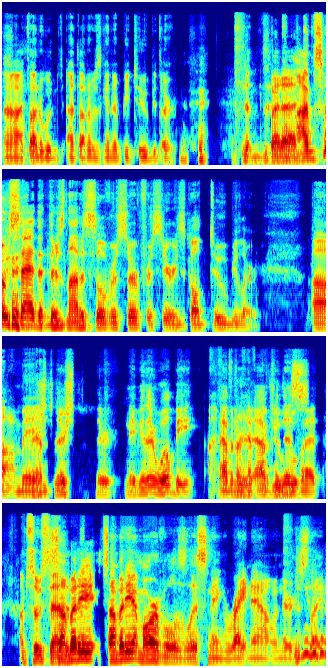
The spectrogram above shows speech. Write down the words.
Uh, I thought it would. I thought it was going to be tubular. But, uh, I'm so sad that there's not a Silver Surfer series called Tubular. Oh man, There's, there's there maybe there will be. I'm gonna after- have to after Google this- that. I'm so sad. that- somebody somebody at Marvel is listening right now, and they're just like,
